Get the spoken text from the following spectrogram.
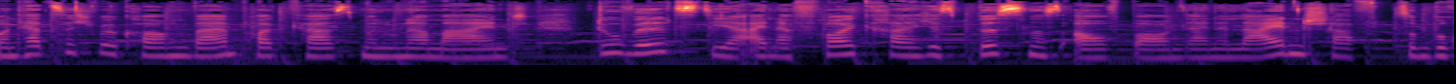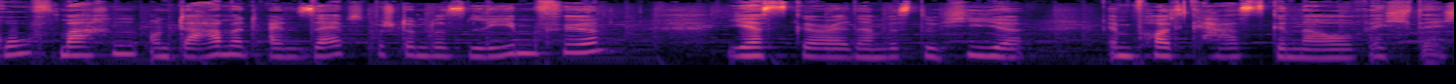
und herzlich willkommen beim Podcast Meluna Mind. Du willst dir ein erfolgreiches Business aufbauen, deine Leidenschaft zum Beruf machen und damit ein selbstbestimmtes Leben führen? Yes, Girl, dann bist du hier im Podcast genau richtig.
